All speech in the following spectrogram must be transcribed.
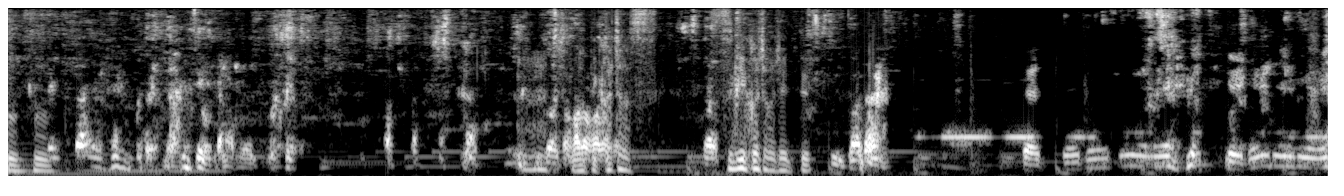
イッターの方これ大丈夫かな、僕。ガす。すげえガチャガチャ言ってる。ガタガタ。ててれれれてれれれえ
